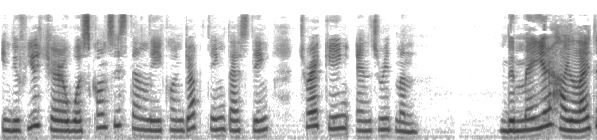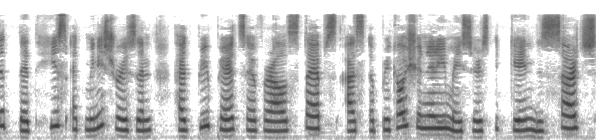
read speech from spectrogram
in the future was consistently conducting testing, tracking, and treatment. The mayor highlighted that his administration had prepared several steps as a precautionary measures against the surge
